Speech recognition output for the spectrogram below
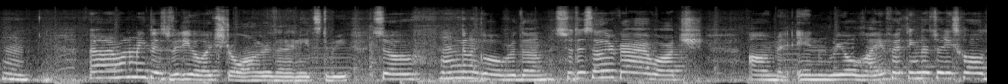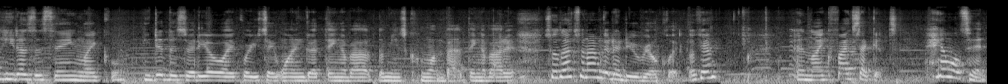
Hmm. And I want to make this video extra longer than it needs to be. So I'm going to go over them. So this other guy I watch um, in real life, I think that's what he's called. He does this thing, like, he did this video, like, where you say one good thing about the musical, one bad thing about it. So that's what I'm gonna do real quick, okay? In like five seconds. Hamilton,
